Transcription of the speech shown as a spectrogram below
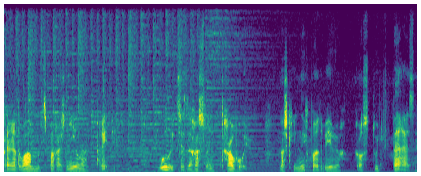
Перед вами спорожніла прип'ять. Вулиці заросли травою. На шкільних подвір'ях ростуть берези.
